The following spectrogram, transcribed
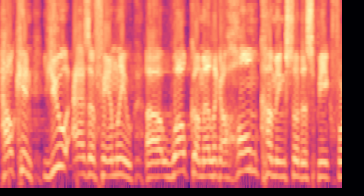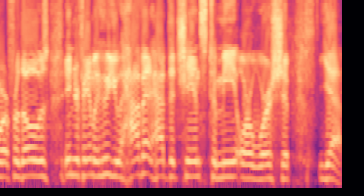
how can you as a family uh, welcome, like a homecoming, so to speak, for, for those in your family who you haven't had the chance to meet or worship yet.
